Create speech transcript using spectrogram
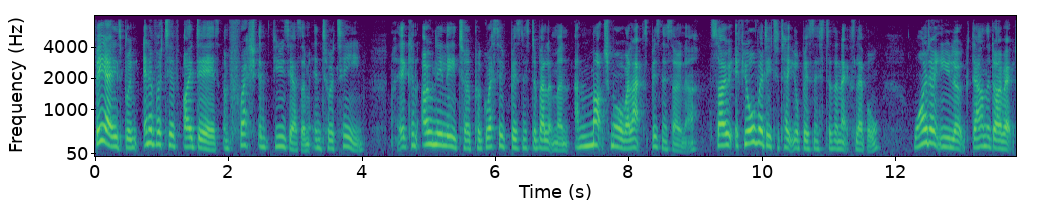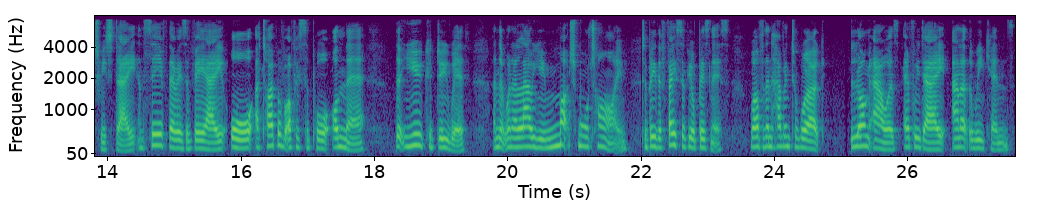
VAs bring innovative ideas and fresh enthusiasm into a team. It can only lead to a progressive business development and much more relaxed business owner. So, if you're ready to take your business to the next level, why don't you look down the directory today and see if there is a VA or a type of office support on there that you could do with and that would allow you much more time to be the face of your business rather than having to work long hours every day and at the weekends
